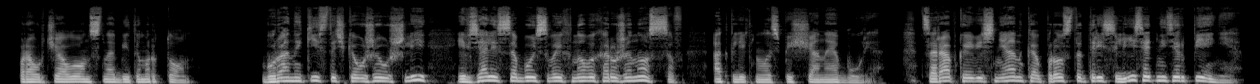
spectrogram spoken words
— проурчал он с набитым ртом. «Буран и кисточка уже ушли и взяли с собой своих новых оруженосцев», — откликнулась песчаная буря. Царапка и Веснянка просто тряслись от нетерпения.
